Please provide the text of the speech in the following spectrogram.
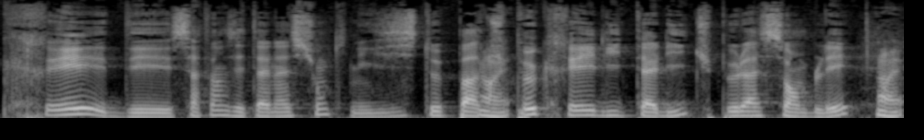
créer des certains États-nations qui n'existent pas. Ouais. Tu peux créer l'Italie, tu peux l'assembler. Ouais.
